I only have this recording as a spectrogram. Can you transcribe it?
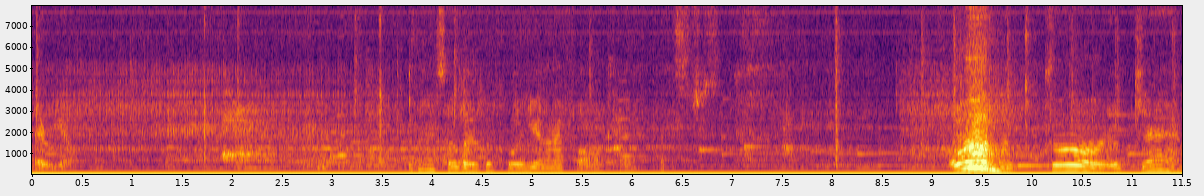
There we go. It's not so bad fall here and then I fall. Okay. That's just... Oh my god, again.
